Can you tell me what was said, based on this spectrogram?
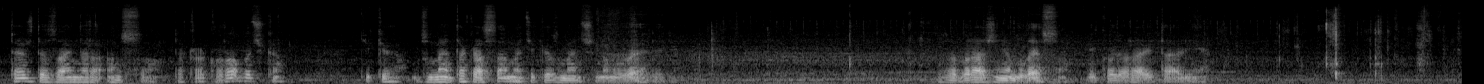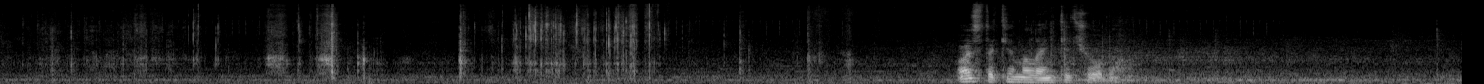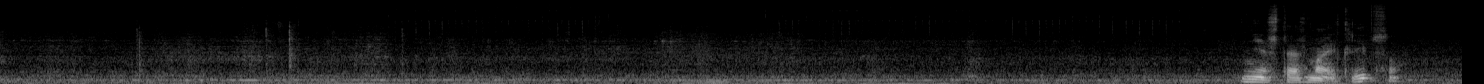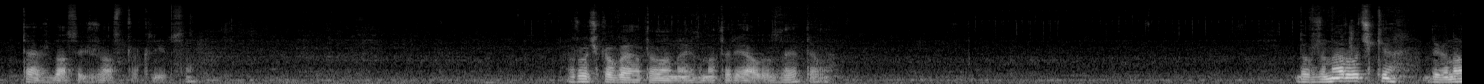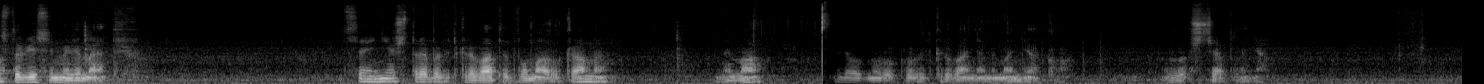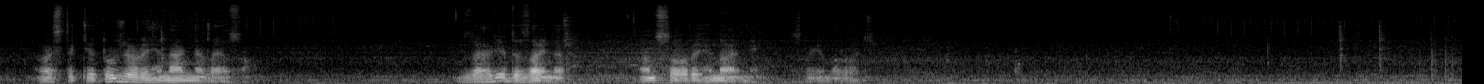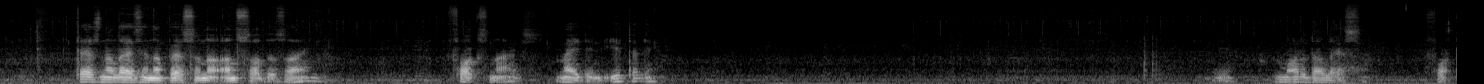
Теж дизайнера Anso. Така коробочка. Тільки така сама, тільки в зменшеному вигляді. Зображенням леса і кольора Італії. Ось таке маленьке чудо. Ніж теж має кліпсу, теж досить жорстка кліпса. Ручка виготовлена із матеріалу зетел. Довжина ручки 98 мм. Цей ніж треба відкривати двома руками. Нема. Для однорукого відкривання нема ніякого щеплення. Ось таке дуже оригінальне лезо. Взагалі дизайнер Ансо оригінальний в своєму роді. Теж на лезі написано Anso Design, Fox Knives, Made in Italy. І морда леса. Fox.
